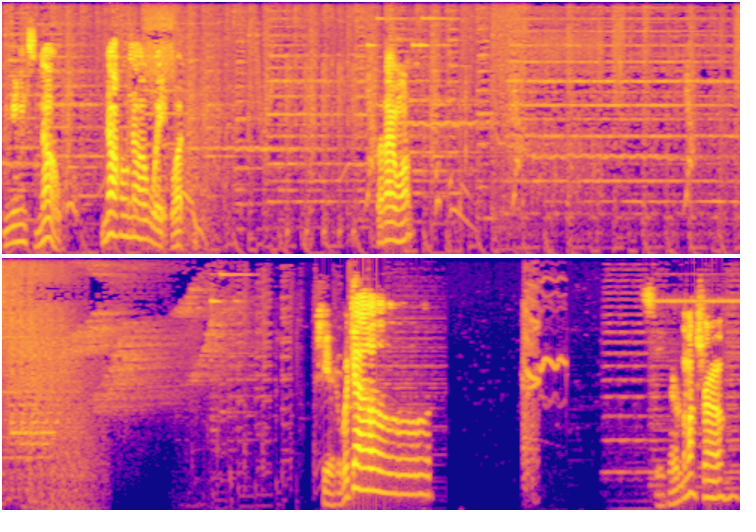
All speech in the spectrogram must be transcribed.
means no. No, no, wait, what? But I won't. Here we go! Secret of the mushroom.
